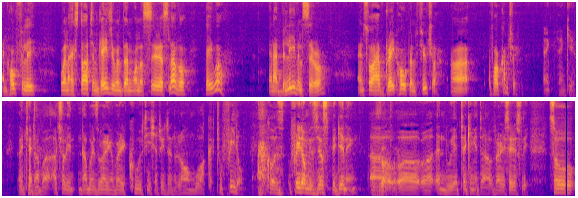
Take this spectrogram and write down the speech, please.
And hopefully, when I start engaging with them on a serious level, they will. And I believe in Cyril, and so I have great hope in the future. Uh, of our country. Thank, thank you. Thank you, Daba. Actually, Daba is wearing a very cool T-shirt written "Long Walk to Freedom" because freedom is just beginning, exactly. uh, uh, and we are taking it uh, very seriously. So,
